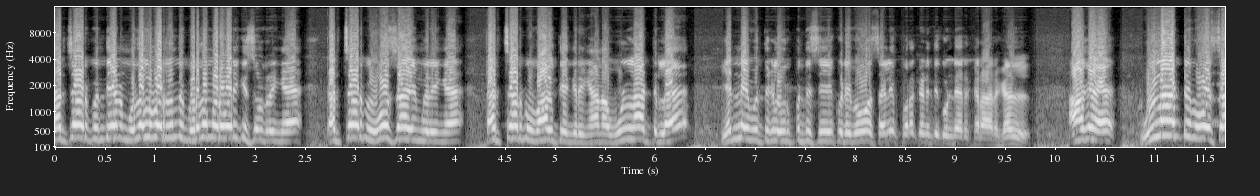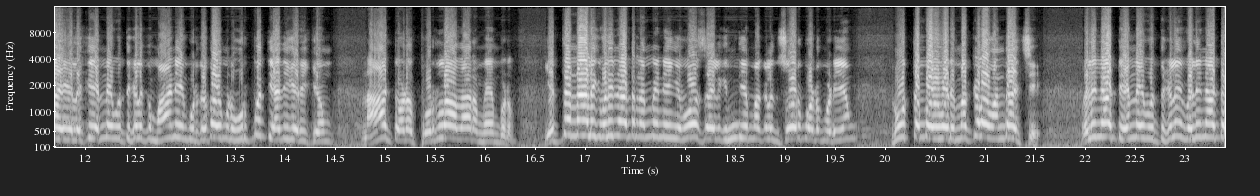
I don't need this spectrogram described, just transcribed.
தற்சார்பு இந்தியான்னு முதல்வர் இருந்து பிரதமர் வரைக்கும் சொல்றீங்க. தற்சார்பு விவசாயம்ங்கிறீங்க தற்சார்பு வாழ்க்கைங்கிறீங்க. ஆனா உள்நாட்டுல எண்ணெய் வித்துக்களை உற்பத்தி செய்யக்கூடிய விவசாயிகளை புறக்கணித்துக் கொண்டே இருக்கிறார்கள். ஆக உள்நாட்டு விவசாயிகளுக்கு எண்ணெய் வித்துக்களுக்கு மானியம் கொடுத்தா அவங்களோட உற்பத்தி அதிகரிக்கும். நாட்டோட பொருளாதாரம் மேம்படும். எத்தனை நாளைக்கு வெளிநாட்டை நம்பி நீங்க விவசாயிகளுக்கு இந்திய மக்களுக்கு சோறு போட முடியும்? நூத்தம்பது கோடி மக்களை வந்தாச்சு. வெளிநாட்டு எண்ணெய் வித்துக்களையும் வெளிநாட்டு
